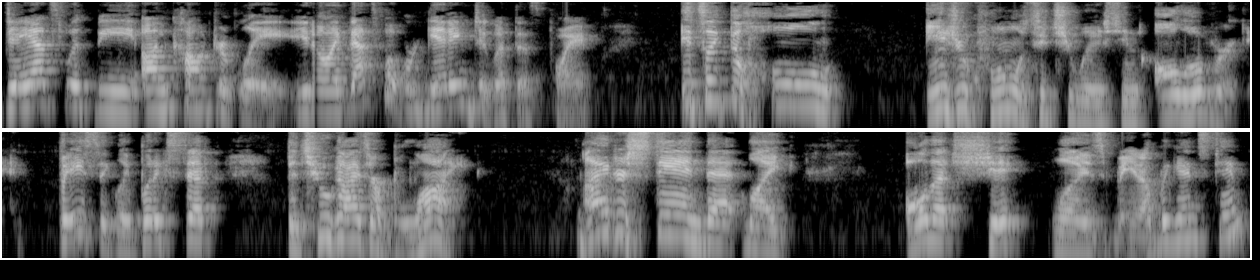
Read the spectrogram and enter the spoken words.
danced with me uncomfortably. You know, like that's what we're getting to at this point. It's like the whole Andrew Cuomo situation all over again, basically. But except the two guys are blind. I understand that like all that shit was made up against him.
